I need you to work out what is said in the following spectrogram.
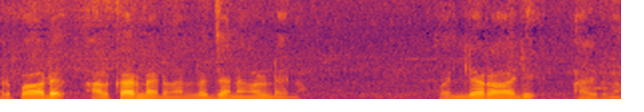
ഒരുപാട് ആൾക്കാരുണ്ടായിരുന്നു. നല്ല ജനങ്ങളുണ്ടായിരുന്നു. വലിയ റാലി ആയിരുന്നു.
